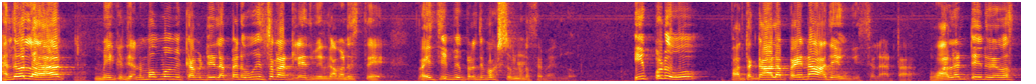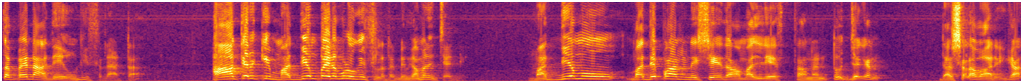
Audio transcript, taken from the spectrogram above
అందువల్ల మీకు జన్మభూమి కమిటీలపైన ఊగిసలాట్లేదు మీరు గమనిస్తే వైసీపీ ప్రతిపక్షంలో ఉన్న సమయంలో. ఇప్పుడు పథకాలపైన అదే ఊగిసలాట వాలంటీర్ వ్యవస్థ పైన అదే ఊగిసలాట ఆఖరికి మద్యం పైన కూడా ఊగిసలాట మీరు గమనించండి. మద్యము మద్యపాన నిషేధం అమలు చేస్తానంటూ జగన్ దశల వారీగా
